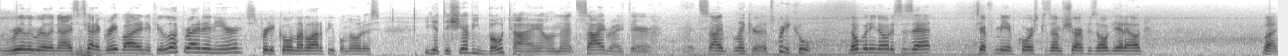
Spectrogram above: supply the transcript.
Really, really nice. It's got a great body and if you look right in here, it's pretty cool. Not a lot of people notice. You get the Chevy bow tie on that side right there that side blinker. That's pretty cool. Nobody notices that, except for me, of course, because I'm sharp as all get out. But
